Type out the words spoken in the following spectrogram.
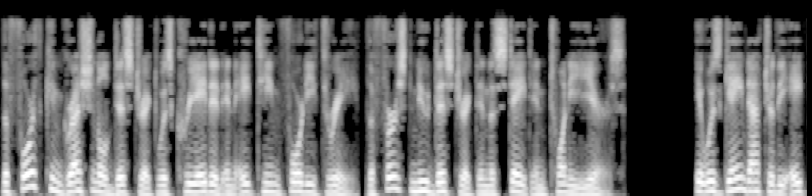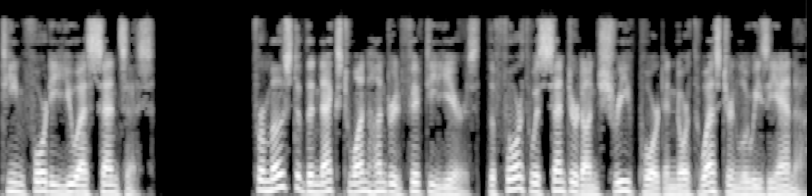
The 4th Congressional District was created in 1843, the first new district in the state in 20 years. It was gained after the 1840 U.S. Census. For most of the next 150 years, the 4th was centered on Shreveport and northwestern Louisiana.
